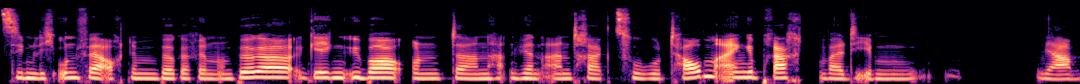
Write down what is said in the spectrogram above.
ziemlich unfair auch den Bürgerinnen und Bürger gegenüber. Und dann hatten wir einen Antrag zu Tauben eingebracht, weil die eben ja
